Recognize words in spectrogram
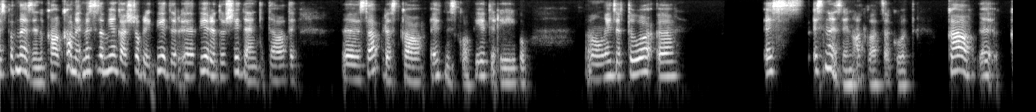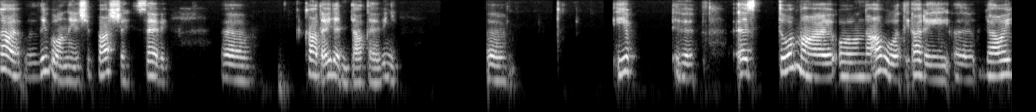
es pat nezinu, kā, kā mēs, mēs esam vienkārši šobrīd piedar, eh, pieraduši identitāti eh, saprast kā etnisko piedarību. Un līdz ar to es, es nezinu, atklāt sakot, kā, kā libonieši paši sevi, kādā identitātē viņi Ja, es domāju, un avoti arī ļauj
